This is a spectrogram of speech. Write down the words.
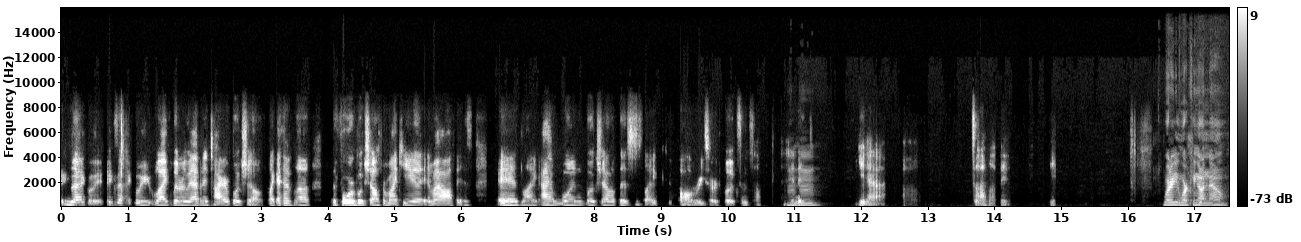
exactly, exactly. Like literally, I have an entire bookshelf. Like I have uh, the four bookshelf from IKEA in my office, and like I have one bookshelf that's just like all research books and stuff. And it's Mhm. yeah, so I love it. Yeah. What are you working on now?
